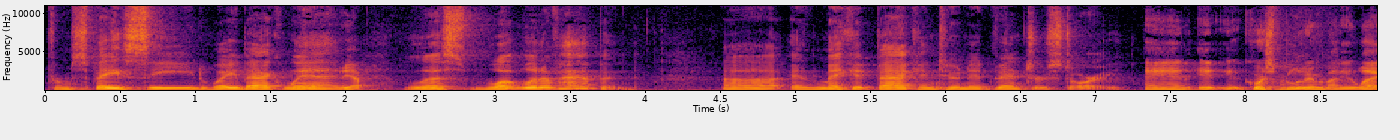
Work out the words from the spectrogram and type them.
from Space Seed way back when. Yep. Let's what would have happened, uh, and make it back into an adventure story. and it, it, of course blew everybody away.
